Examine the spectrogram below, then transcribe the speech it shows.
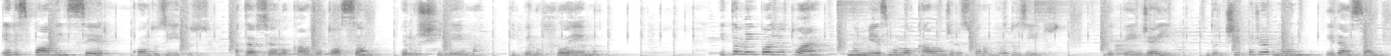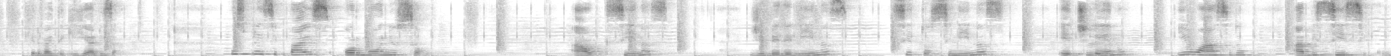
Eles podem ser conduzidos até o seu local de atuação pelo xilema e pelo floema, e também pode atuar no mesmo local onde eles foram produzidos. Depende aí do tipo de hormônio e da ação que ele vai ter que realizar. Os principais hormônios são auxinas, giberelinas, citocininas, etileno e o ácido abscíssico,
